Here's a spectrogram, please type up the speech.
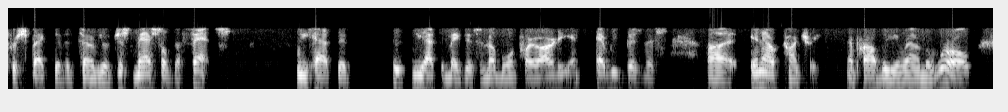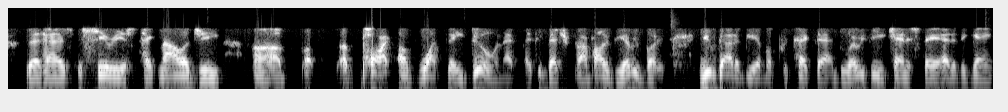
perspective, in terms of just national defense, we have to we have to make this a number one priority. And every business uh, in our country and probably around the world that has serious technology uh, a part of what they do, and I, I think that should probably be everybody. You've got to be able to protect that and do everything you can to stay ahead of the game.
